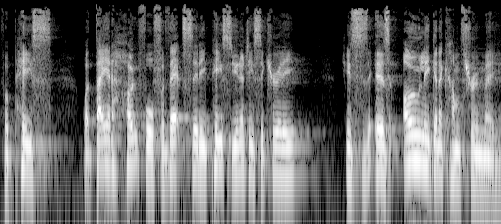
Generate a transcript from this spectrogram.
for peace, what they had hoped for for that city, peace, unity, security. Jesus is only going to come through me.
